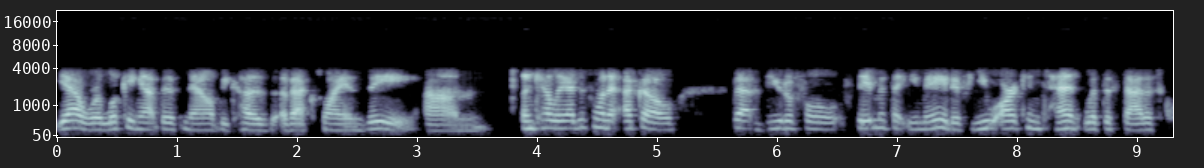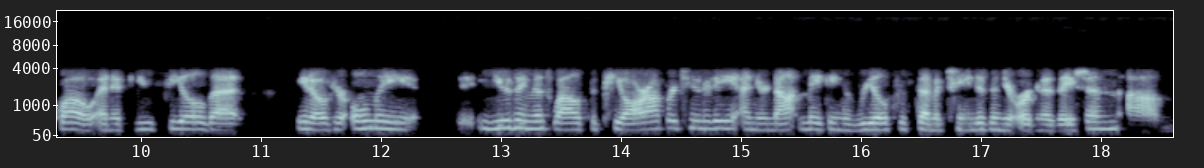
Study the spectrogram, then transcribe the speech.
yeah we're looking at this now because of x y and z. Um, and kelly i just want to echo that beautiful statement that you made. If you are content with the status quo and if you feel that you know if you're only using this while it's a PR opportunity and you're not making real systemic changes in your organization, um,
